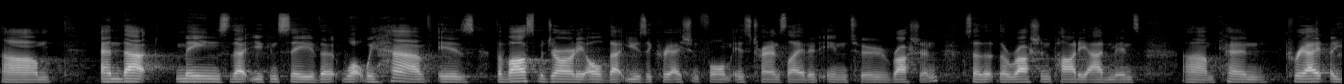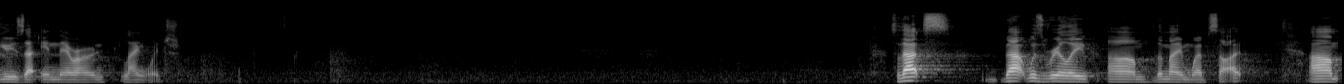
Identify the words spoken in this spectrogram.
Um, and that means that you can see that what we have is the vast majority of that user creation form is translated into Russian so that the Russian party admins um, can create a user in their own language. So that's, that was really um, the main website. Um,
